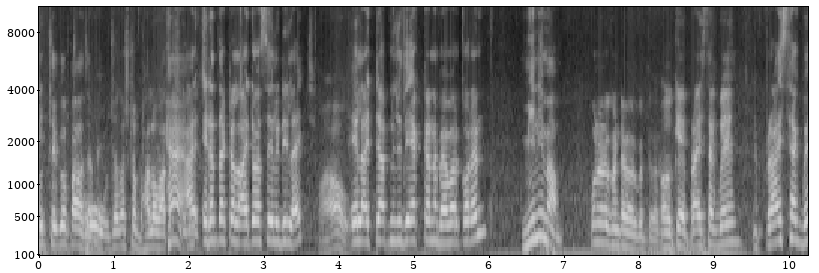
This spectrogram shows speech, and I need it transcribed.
দূর থেকেও পাওয়া যাবে। ও যথেষ্ট ভালো বাতাস হ্যাঁ আর এটাতে একটা লাইটও আছে এলইডি লাইট ওয়াও এই লাইটটা আপনি যদি একটানা ব্যবহার করেন মিনিমাম পনেরো ঘণ্টা ব্যবহার করতে পারবেন। ওকে প্রাইস থাকবে? প্রাইস থাকবে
